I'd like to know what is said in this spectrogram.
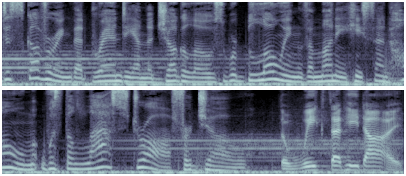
Discovering that Brandy and the Juggalos were blowing the money he sent home was the last straw for Joe. The week that he died,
